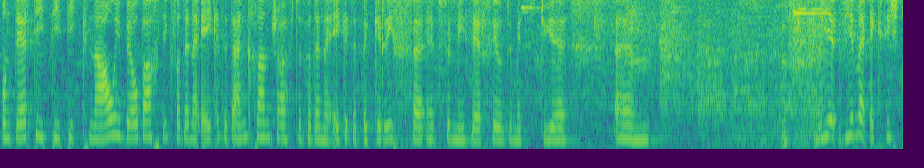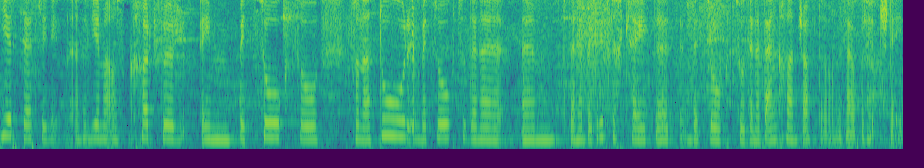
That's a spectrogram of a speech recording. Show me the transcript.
und der, die, die, die genaue Beobachtung von diesen eigenen Denklandschaften, von diesen eigenen Begriffen, hat für mich sehr viel damit zu tun, ähm, wie, wie man existiert da drinnen. Also wie man als Körper im Bezug zu, zur Natur, im Bezug zu diesen, ähm, zu diesen Begrifflichkeiten, im Bezug zu diesen Denklandschaften, die man selber hat, steht.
